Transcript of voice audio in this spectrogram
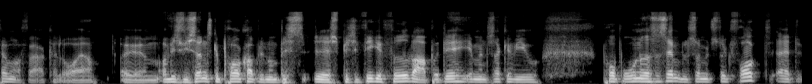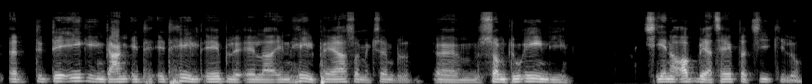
45 kalorier. Øhm, og hvis vi sådan skal prøve at koble nogle øh, specifikke fødevarer på det, jamen så kan vi jo prøve at bruge noget så simpelt som et stykke frugt, at, at det, det er ikke engang et, et helt æble eller en hel pære som eksempel, øhm, som du egentlig tjener op ved at tabe dig 10 kilo.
